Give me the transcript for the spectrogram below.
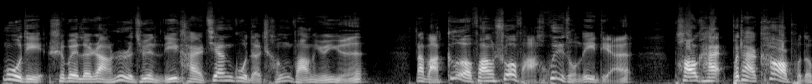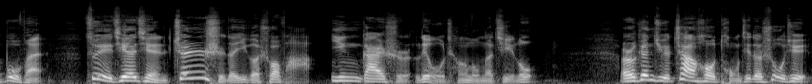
目的是为了让日军离开坚固的城防，云云。那把各方说法汇总了一点，抛开不太靠谱的部分，最接近真实的一个说法，应该是柳成龙的记录。而根据战后统计的数据，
